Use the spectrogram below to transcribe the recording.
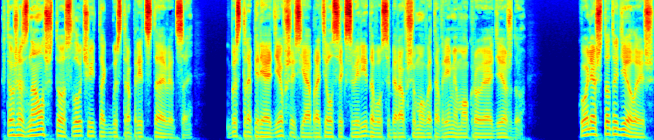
Кто же знал, что случай так быстро представится? Быстро переодевшись, я обратился к Свиридову, собиравшему в это время мокрую одежду. «Коля, что ты делаешь?»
